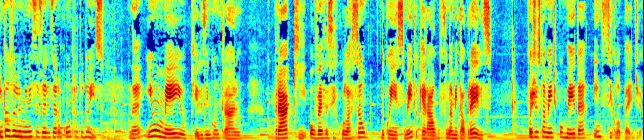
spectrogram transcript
Então os iluministas eles eram contra tudo isso, né? E um meio que eles encontraram para que houvesse a circulação do conhecimento, que era algo fundamental para eles, foi justamente por meio da enciclopédia.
